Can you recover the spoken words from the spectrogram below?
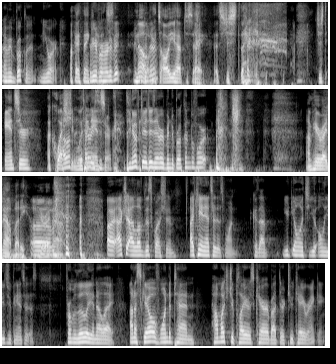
I'm in Brooklyn, New York. Okay, thank Have you. Have you ever heard of it? Have no, that's all you have to say. That's just like just answer a question with an Terry says- answer. Do you know if JJ's ever been to Brooklyn before? I'm here right now, buddy. I'm here right Um, now. All right, actually, I love this question. I can't answer this one because I'm you only you, only you two can answer this. From Lily in LA, on a scale of one to ten, how much do players care about their 2K ranking?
